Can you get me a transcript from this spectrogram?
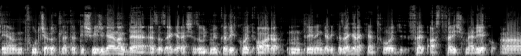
ilyen furcsa ötletet is vizsgálnak, de ez az egeres ez úgy működik, hogy arra mm, tréningelik az egereket, hogy fel, azt felismerjék a,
